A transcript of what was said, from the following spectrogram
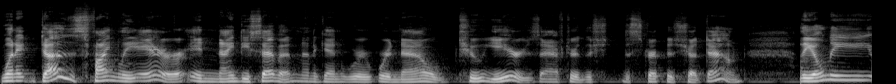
when it does finally air in 97 and again we're, we're now two years after the, sh- the strip is shut down the only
